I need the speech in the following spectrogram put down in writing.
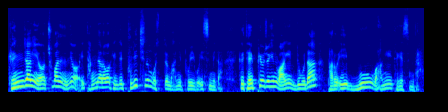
굉장히요 초반에는요 이 당나라와 굉장히 부딪히는 모습들 많이 보이고 있습니다. 그 대표적인 왕이 누구다? 바로 이 무왕이 되겠습니다.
